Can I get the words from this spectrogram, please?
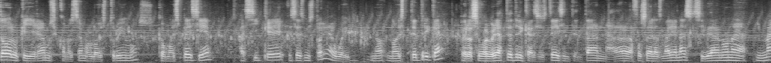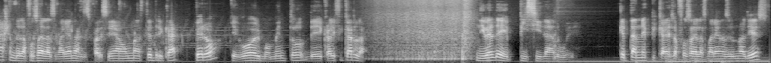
todo lo que llegamos y conocemos lo destruimos como especie. Así que esa es mi historia, güey. No, no es tétrica, pero se volvería tétrica si ustedes intentaran nadar a la fosa de las Marianas. Si vieran una imagen de la fosa de las Marianas, les parecería aún más tétrica, pero llegó el momento de calificarla. Nivel de epicidad, güey. ¿Qué tan épica es la fosa de las Marianas del 1 al 10?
